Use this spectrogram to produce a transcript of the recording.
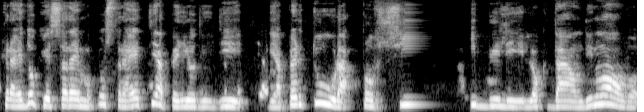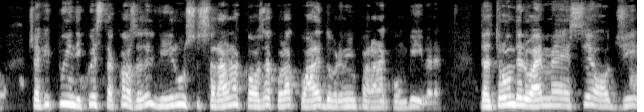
credo che saremo costretti a periodi di, di apertura possibili lockdown di nuovo, cioè che quindi questa cosa del virus sarà una cosa con la quale dovremo imparare a convivere. D'altronde l'OMS oggi,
